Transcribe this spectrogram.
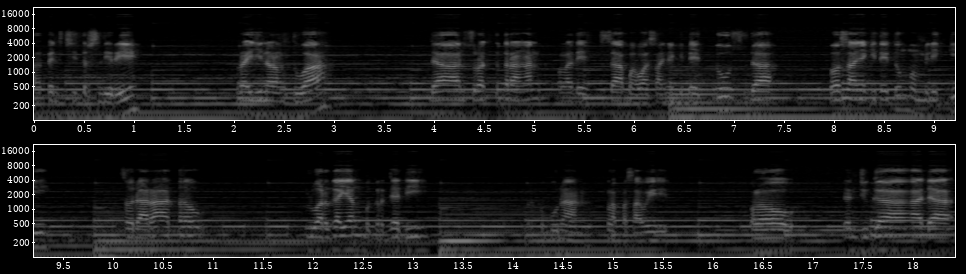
Alpensi tersendiri izin orang tua dan surat keterangan kepala desa bahwasanya kita itu sudah bahwasanya kita itu memiliki saudara atau keluarga yang bekerja di perkebunan kelapa sawit. Kalau dan juga ada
